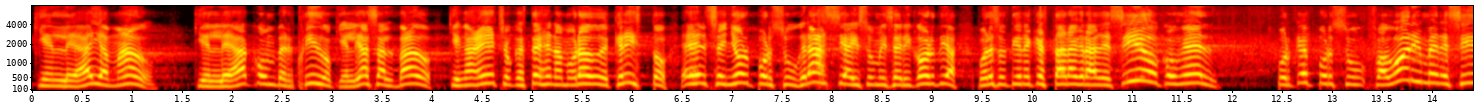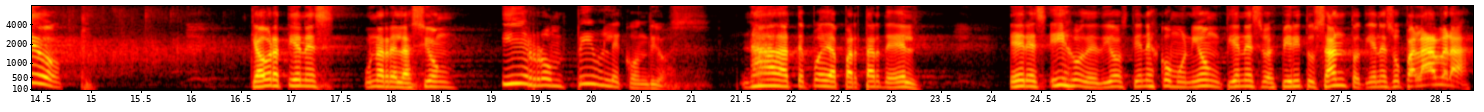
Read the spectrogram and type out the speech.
quien le ha llamado, quien le ha convertido, quien le ha salvado, quien ha hecho que estés enamorado de Cristo, es el Señor por su gracia y su misericordia. Por eso tiene que estar agradecido con Él, porque es por su favor inmerecido que ahora tienes una relación irrompible con Dios. Nada te puede apartar de Él. Eres hijo de Dios, tienes comunión, tienes su Espíritu Santo, tienes su palabra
